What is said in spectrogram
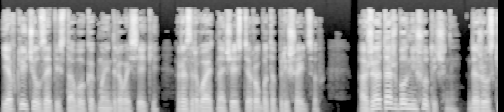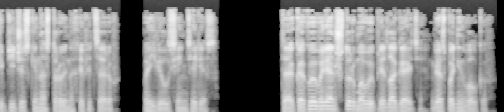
Я включил запись того, как мои дровосеки разрывают на части робота-пришельцев. Ажиотаж был нешуточный, даже у скептически настроенных офицеров появился интерес. «Так какой вариант штурма вы предлагаете, господин Волков?»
